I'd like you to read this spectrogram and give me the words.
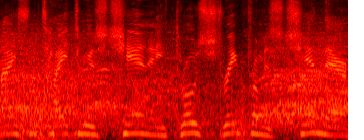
nice and tight to his chin, and he throws straight from his chin there.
